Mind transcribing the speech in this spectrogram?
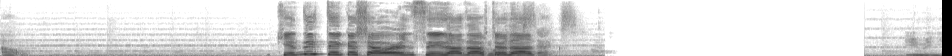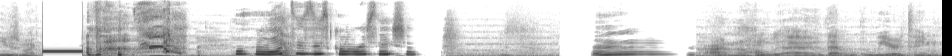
Oh. Can they take a shower and say that after wanna that? sex? You mean use my What is this conversation? I don't know. Uh, that weird thing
